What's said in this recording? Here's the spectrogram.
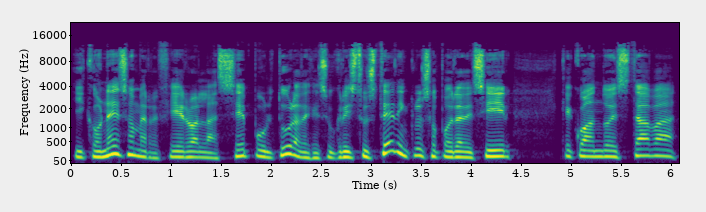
Y con eso me refiero a la sepultura de Jesucristo. Usted incluso podría decir que cuando estaba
